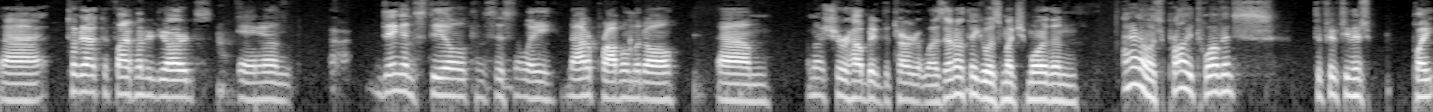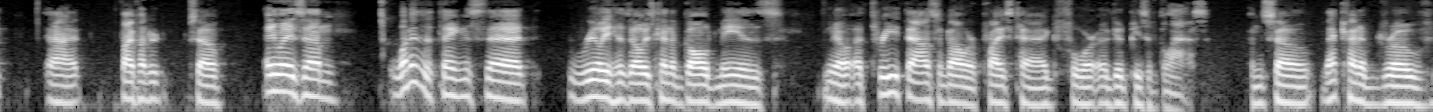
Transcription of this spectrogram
Uh, took it out to 500 yards and uh, dinging steel consistently. Not a problem at all. Um, I'm not sure how big the target was. I don't think it was much more than, I don't know, it's probably 12 inch to 15 inch plate at 500. So, anyways, um, one of the things that really has always kind of galled me is, you know, a $3,000 price tag for a good piece of glass. And so that kind of drove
